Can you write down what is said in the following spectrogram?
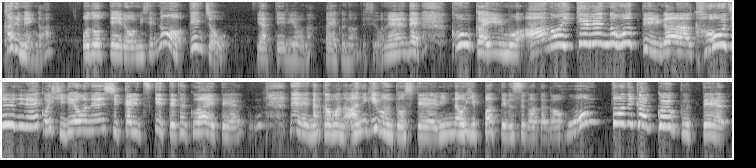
カルメンが踊っているお店の店長をやっているようなお役なんですよね。で、今回もうあのイケメンのホッティが顔中にね、こう髭をね、しっかりつけて蓄えて、で、仲間の兄貴分としてみんなを引っ張ってる姿が本当にかっこよくって、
